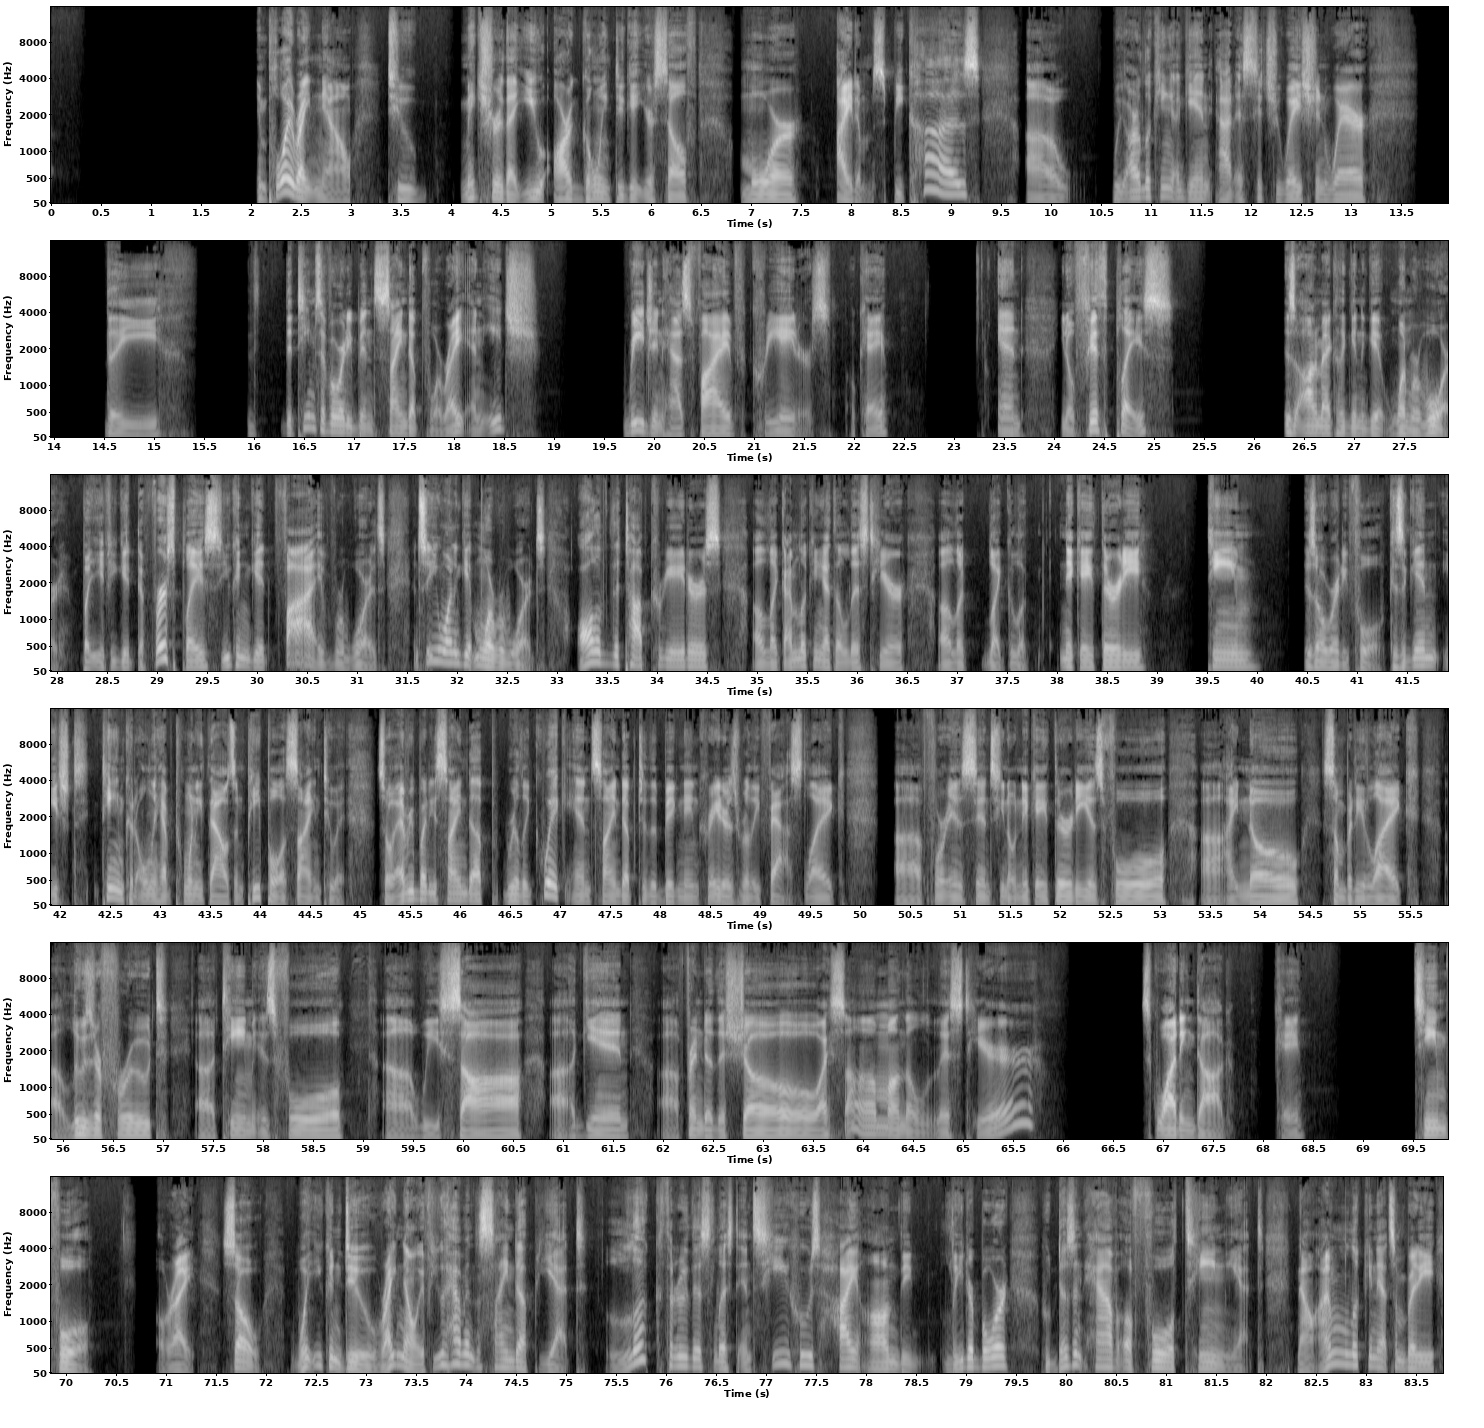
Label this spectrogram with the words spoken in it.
employ right now to make sure that you are going to get yourself more items because uh, we are looking again at a situation where the the teams have already been signed up for, right? And each region has five creators. Okay, and you know fifth place is automatically going to get one reward. But if you get to first place, you can get five rewards. And so you want to get more rewards. All of the top creators, uh, like I'm looking at the list here, uh, look like look NickEh30 team is already full because again each team could only have 20,000 people assigned to it. So everybody signed up really quick and signed up to the big name creators really fast. Like uh, for instance, you know, NickEh30 is full. Uh, I know somebody like uh, Loserfruit uh, team is full. Uh, we saw uh, again a friend of the show. I saw him on the list here. Squatting Dog. Okay. Team full. All right. So, what you can do right now, if you haven't signed up yet, look through this list and see who's high on the leaderboard who doesn't have a full team yet. Now, I'm looking at somebody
